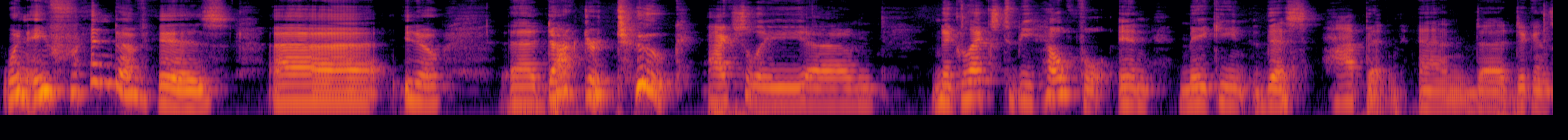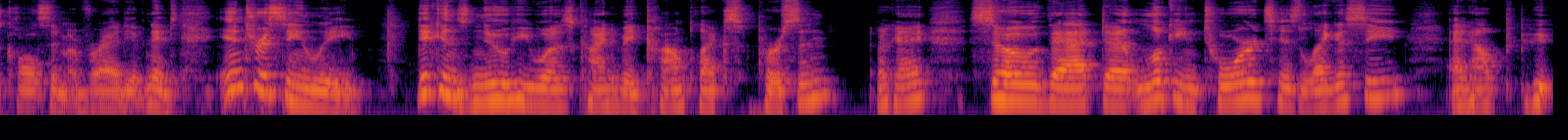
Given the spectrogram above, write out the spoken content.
when a friend of his, uh, you know, uh, Dr. Tuke actually um, neglects to be helpful in making this happen. And uh, Dickens calls him a variety of names. Interestingly, Dickens knew he was kind of a complex person. Okay, so that uh, looking towards his legacy and how pe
